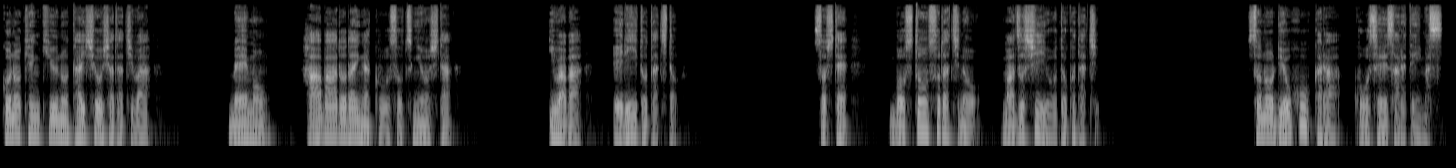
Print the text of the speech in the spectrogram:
この研究の対象者たちは名門ハーバード大学を卒業したいわばエリートたちと、そしてボストン育ちの貧しい男たち、その両方から構成されています。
